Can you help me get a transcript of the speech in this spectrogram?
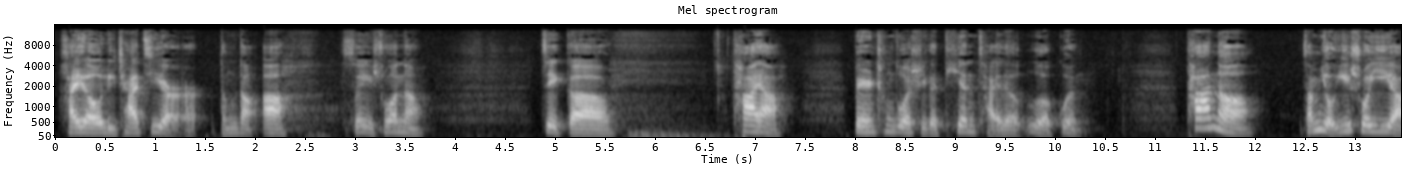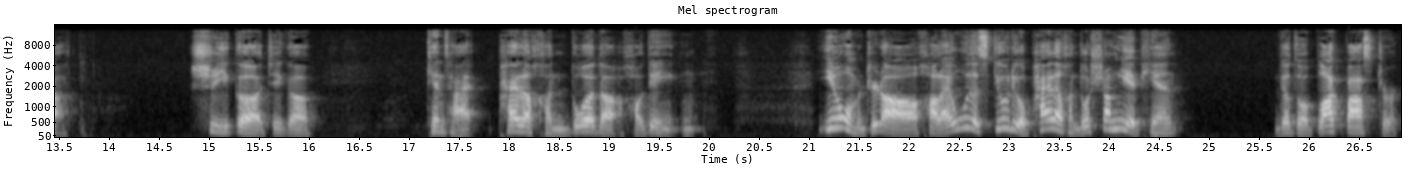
还有理查基尔等等啊。所以说呢，这个他呀，被人称作是一个天才的恶棍。他呢，咱们有一说一啊，是一个这个天才，拍了很多的好电影。因为我们知道，好莱坞的 studio 拍了很多商业片，叫做 blockbuster，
